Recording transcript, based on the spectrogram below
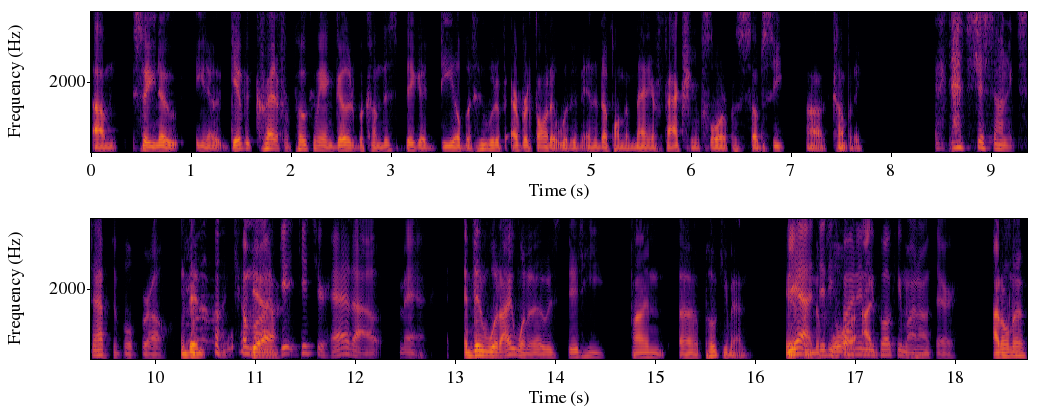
Um, so you know, you know, give it credit for Pokemon Go to become this big a deal, but who would have ever thought it would have ended up on the manufacturing floor of a subsea uh, company? That's just unacceptable, bro. And then, come yeah. on, get get your head out, man. And then what I want to know is, did he find uh, Pokemon? In, yeah, in did floor? he find any I, Pokemon out there? I don't know.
